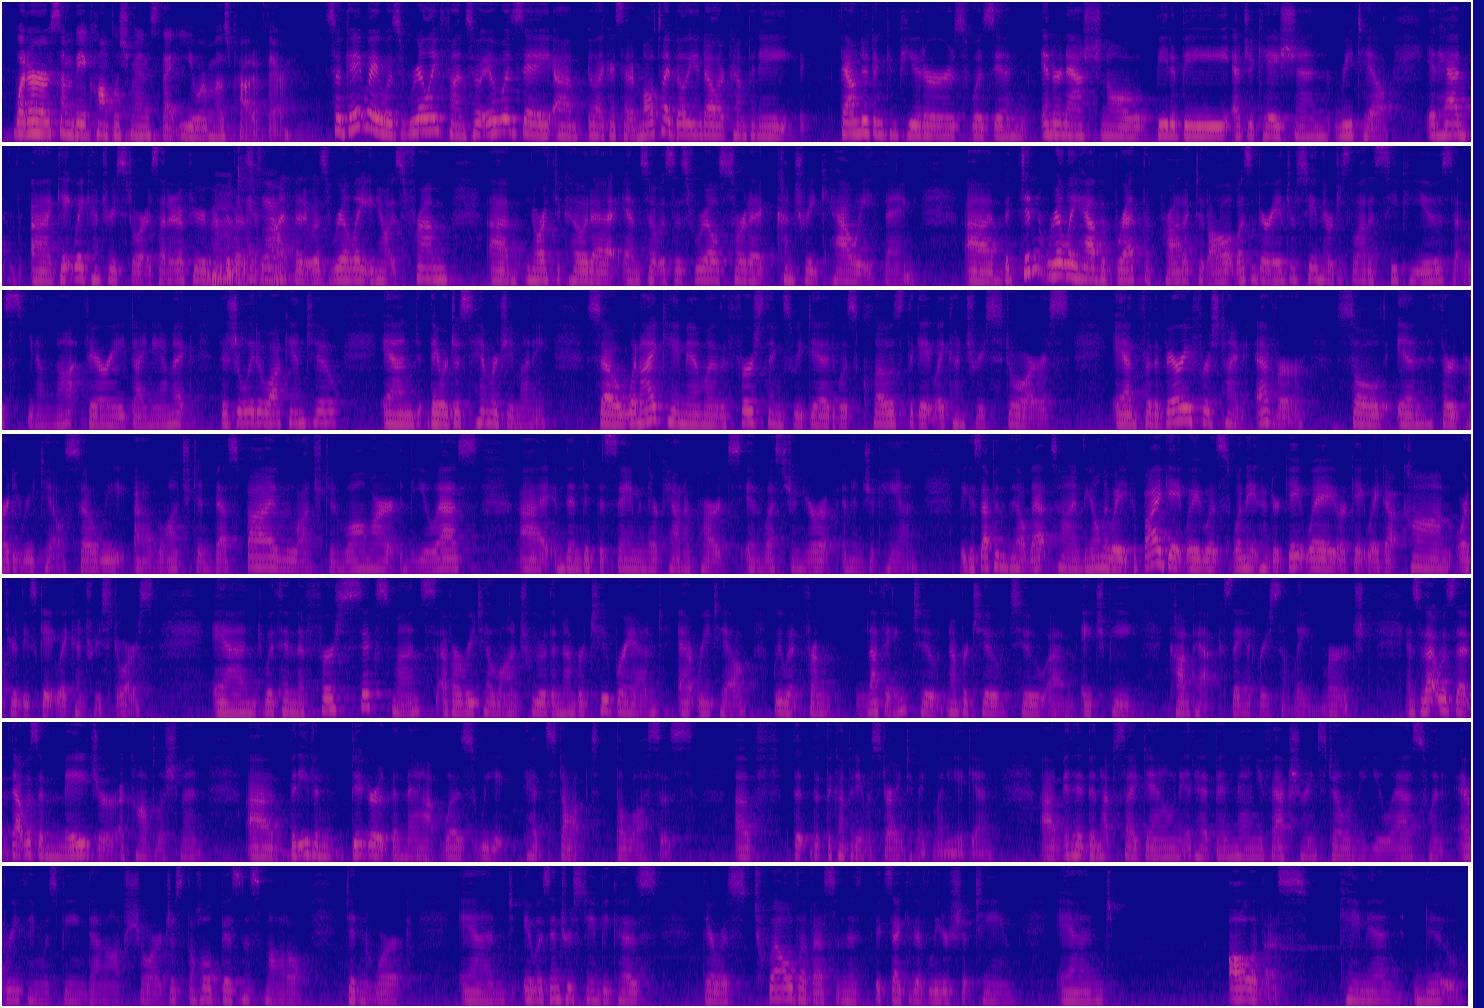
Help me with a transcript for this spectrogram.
what are some of the accomplishments that you were most proud of there? So Gateway was really fun. So it was a, um, like I said, a multi-billion-dollar company, founded in computers, was in international B2B education, retail. It had uh, Gateway Country Stores. I don't know if you remember those I or do. not, but it was really, you know, it was from um, North Dakota, and so it was this real sort of country cowy thing. Uh, but didn't really have a breadth of product at all. It wasn't very interesting. There were just a lot of CPUs that was, you know, not very dynamic visually to walk into, and they were just hemorrhaging money. So when I came in, one of the first things we did was close the Gateway Country stores, and for the very first time ever, sold in third-party retail. So we um, launched in Best Buy, we launched in Walmart in the U.S., uh, and then did the same in their counterparts in Western Europe and in Japan because up until that time, the only way you could buy Gateway was 1 800 Gateway or Gateway.com or through these Gateway country stores. And within the first six months of our retail launch, we were the number two brand at retail. We went from nothing to number two to um, HP Compaq because they had recently merged. And so that was a that was a major accomplishment. Um, but even bigger than that was we had stopped the losses of the, the, the company was starting to make money again. Um, it had been upside down. It had been manufacturing still in the U.S. when everything was being done offshore. Just the whole business model didn't work, and it was interesting because there was 12 of us in the executive leadership team, and all of us came in new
